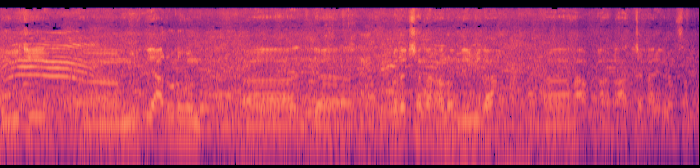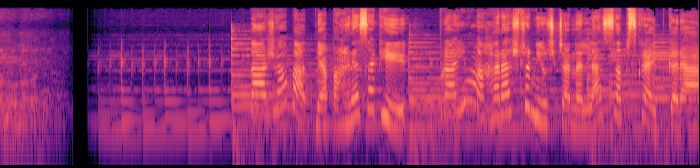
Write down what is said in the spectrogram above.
देवीची मूर्ती आरूढ होऊन प्रदक्षिणा घालून देवीला हा आजचा कार्यक्रम संपन्न होणार आहे. ताज्या बातम्या पाहण्यासाठी प्राईम महाराष्ट्र न्यूज चॅनलला सबस्क्राईब करा.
